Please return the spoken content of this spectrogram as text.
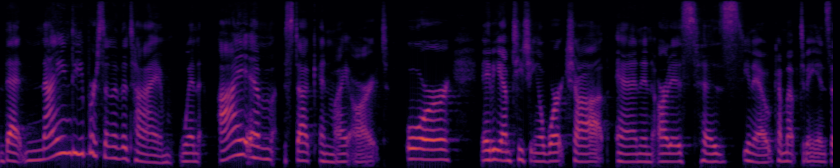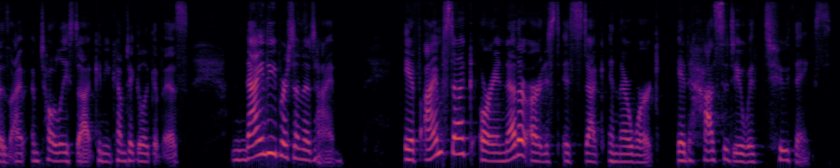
that 90% of the time when I am stuck in my art, or maybe I'm teaching a workshop and an artist has, you know, come up to me and says, I'm, I'm totally stuck. Can you come take a look at this? 90% of the time, if I'm stuck or another artist is stuck in their work, it has to do with two things.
